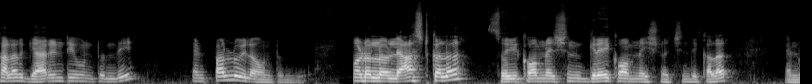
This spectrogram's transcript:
కలర్ గ్యారంటీ ఉంటుంది అండ్ పళ్ళు ఇలా ఉంటుంది. మోడల్లో లాస్ట్ కలర్ సో ఈ కాంబినేషన్ గ్రే కాంబినేషన్ వచ్చింది కలర్ అండ్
